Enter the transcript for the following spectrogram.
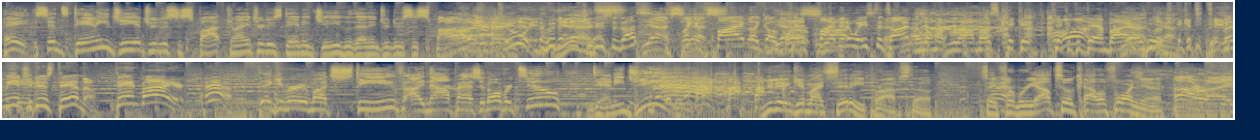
Hey, since Danny G introduces Spot, can I introduce Danny G, who then introduces Spot? Oh, yeah. Do it. Who then Yes. introduces us? Yes, Like yes. a five, like a Yes. five oh, minute waste of time? And we'll have Ramos kick it, kick it to on. Dan Byer, Yeah, who will yeah. kick it to Dan Let me G. introduce Dan, though. Dan Byer. Yeah. Thank you very much, Steve. I now pass it over to Danny G. You didn't get my city props though. Say from Rialto, California. All right.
